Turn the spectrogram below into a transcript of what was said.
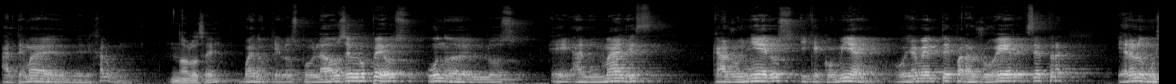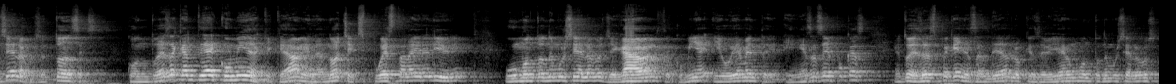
al tema de, Halloween? No lo sé. Bueno, que en los poblados europeos uno de los eh, animales carroñeros y que comían, obviamente para roer, etc., eran los murciélagos. Entonces, con toda esa cantidad de comida que quedaban en la noche expuesta al aire libre, un montón de murciélagos llegaban, se comían y obviamente en esas épocas, entonces esas pequeñas aldeas lo que se veía era un montón de murciélagos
